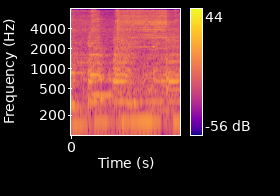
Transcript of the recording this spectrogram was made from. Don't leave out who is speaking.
Speaker 1: Música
